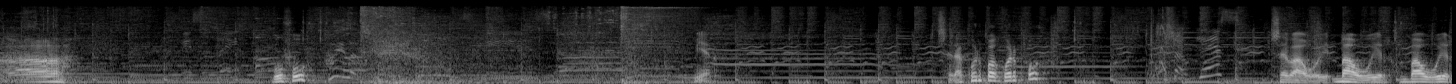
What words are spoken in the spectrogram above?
Ah. Bufu. Mierda. ¿Será cuerpo a cuerpo? Se va a huir, va a huir, va a huir.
